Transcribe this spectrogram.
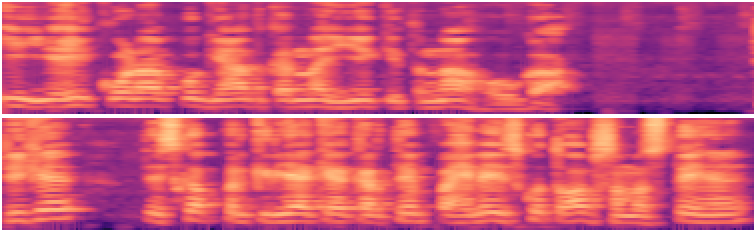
ई यही कोण आपको ज्ञात करना ये कितना होगा। ठीक है? तो इसका प्रक्रिया क्या करते हैं? पहले इसको तो आप समझते हैं।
